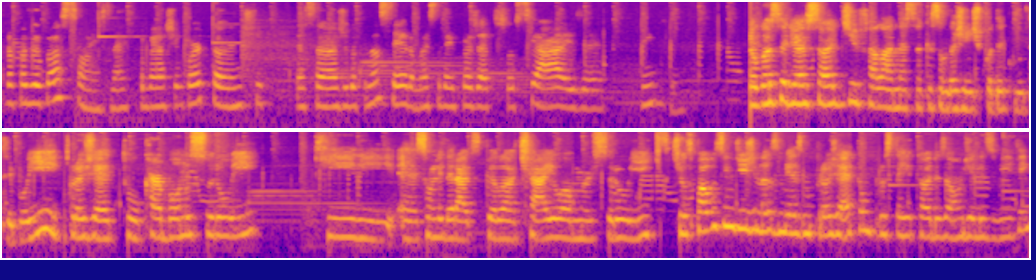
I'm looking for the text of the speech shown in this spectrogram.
para fazer doações, né? Também acho importante essa ajuda financeira, mas também projetos sociais, é, enfim. Eu gostaria só de falar nessa questão da gente poder contribuir. O projeto Carbono Suruí, que é, são liderados pela Chayo Almer Suruí, que os povos indígenas mesmo projetam para os territórios onde eles vivem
